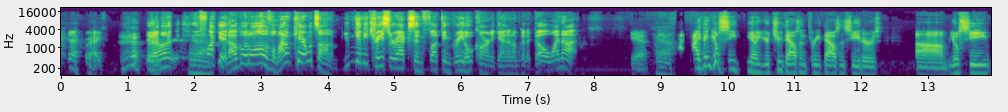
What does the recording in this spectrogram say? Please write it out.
right. You know, yeah. fuck it. I'll go to all of them. I don't care what's on them. You can give me Tracer X and fucking Great O-Khan again, and I'm going to go. Why not? Yeah. Yeah. I think you'll see, you know, your 2,000, 3,000 seaters. Um, you'll see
